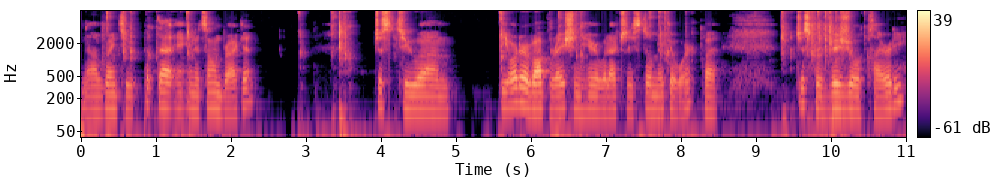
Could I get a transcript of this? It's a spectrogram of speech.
Now I'm going to put that in its own bracket. Just to um, the order of operation here would actually still make it work but just for visual clarity.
